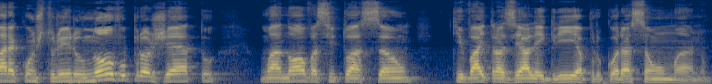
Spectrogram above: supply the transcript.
para construir um novo projeto uma nova situação que vai trazer alegria para o coração humano.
